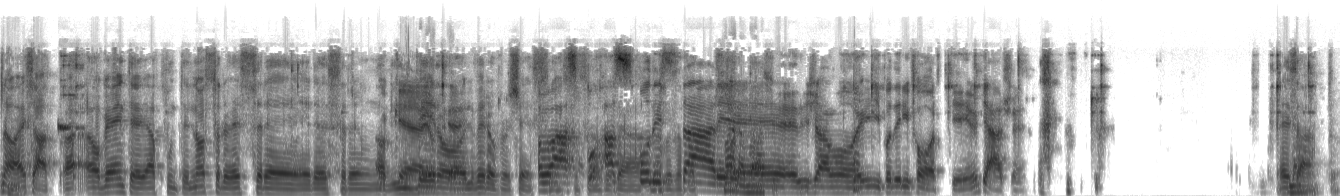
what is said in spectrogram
No, esatto, Ah, ovviamente appunto il nostro deve essere, deve essere un- Ok, il vero, ok. il vero processo, a, una a cosa- una cosa spodestare, eh, diciamo, i poteri forti, mi piace. Esatto.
